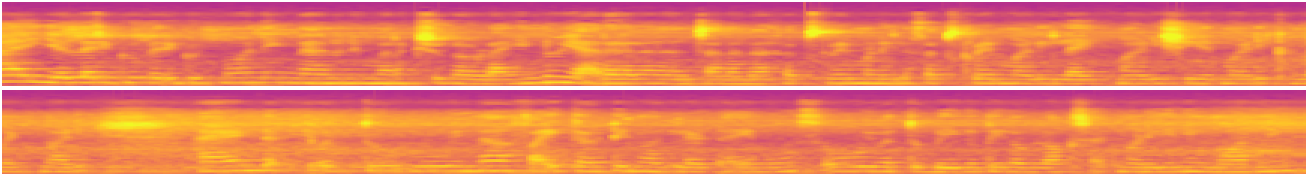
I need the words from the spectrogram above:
ಹಾಯ್ ಎಲ್ಲರಿಗೂ ವೆರಿ ಗುಡ್ ಮಾರ್ನಿಂಗ್ ನಾನು ನಿಮ್ಮ ರಕ್ಷು ಗೌಡ ಇನ್ನೂ ಯಾರೆಲ್ಲ ನನ್ನ ಚಾನಲ್ನ ಸಬ್ಸ್ಕ್ರೈಬ್ ಮಾಡಿಲ್ಲ ಸಬ್ಸ್ಕ್ರೈಬ್ ಮಾಡಿ ಲೈಕ್ ಮಾಡಿ ಶೇರ್ ಮಾಡಿ ಕಮೆಂಟ್ ಮಾಡಿ. ಆ್ಯಂಡ್ ಇವತ್ತು ಇನ್ನು ಫೈವ್ ತರ್ಟಿನೂ ಆಗಿಲ್ಲ ಟೈಮು ಸೊ ಇವತ್ತು ಬೇಗ ಬೇಗ ವ್ಲಾಗ್ ಸ್ಟಾರ್ಟ್ ಮಾಡಿದ್ದೀನಿ ಮಾರ್ನಿಂಗ್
